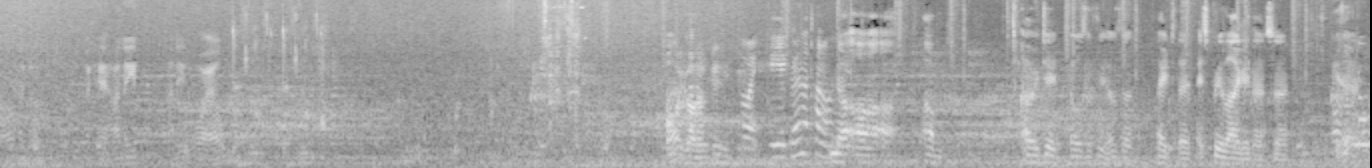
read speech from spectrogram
Oh my god. Okay, I need I need oil. Oh my god, I'm getting. Oh, wait, yeah, go in the tunnel. No, uh, uh, um. Oh, we did. There was a thing. There was a page there. It's pretty laggy though. So. Oh,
